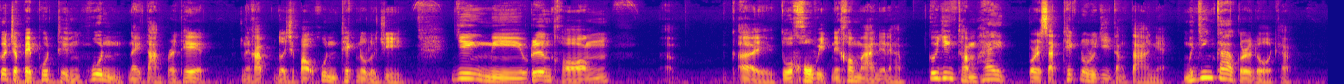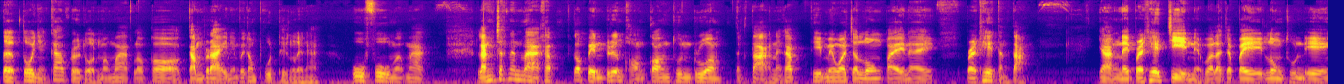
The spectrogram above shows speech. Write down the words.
ก็จะไปพูดถึงหุ้นในต่างประเทศนะครับ โดยเฉพาะหุ้นเทคโนโลยี ยิ่งมีเรื่องของออตัวโควิดนี่เข้ามาเนี่ยนะครับ ก็ยิ่งทำให้ บริษัทเทคโนโลยีต่างๆเนี่ยมันยิ่งก้าวกระโดดครับเติบโตอย่างก้าวกระโดดมากๆ แล้วก็กำไรเนี่ยไม่ต้องพูดถึงเลยนะอู้ฟู่มากๆ หลังจากนั้นมาครับก็เป็นเรื่องของกองทุนรวมต่างๆนะครับที่ไม่ว่าจะลงไปในประเทศต่างๆ อย่างในประเทศจีนเนี่ยเวลาจะไปลงทุนเอง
